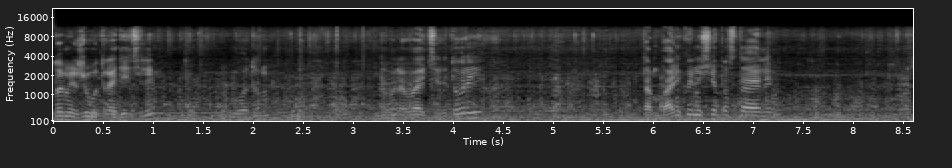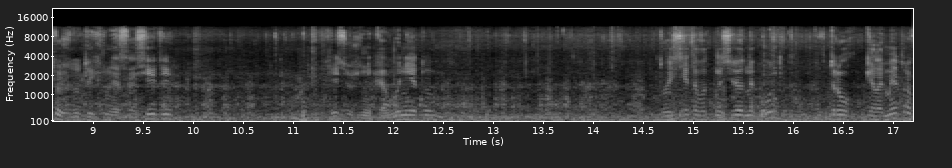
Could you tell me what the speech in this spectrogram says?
Доме живут родители. Вот он. Дворовая территория. Там баньку они себе поставили. Это ждут их мои соседи. Здесь уже никого нету. То есть это вот населенный пункт в трех километров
